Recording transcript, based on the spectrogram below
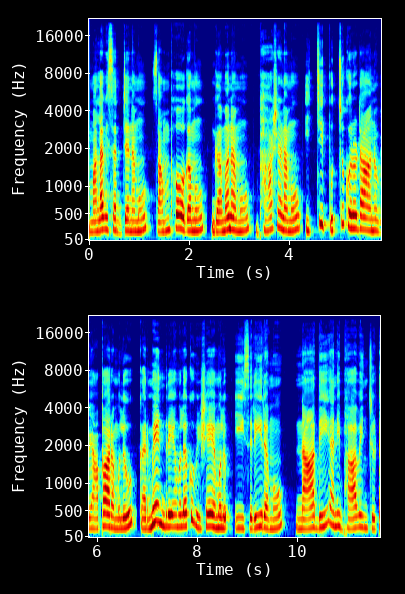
మల విసర్జనము సంభోగము గమనము భాషణము ఇచ్చి పుచ్చుకొనుట అను వ్యాపారములు కర్మేంద్రియములకు విషయములు. ఈ శరీరము నాది అని భావించుట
